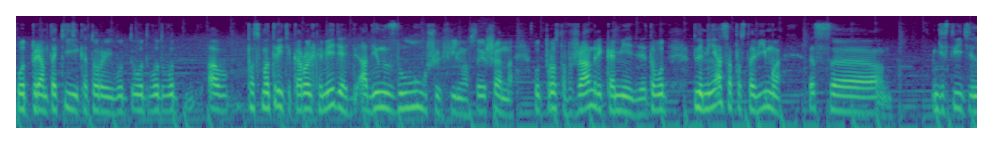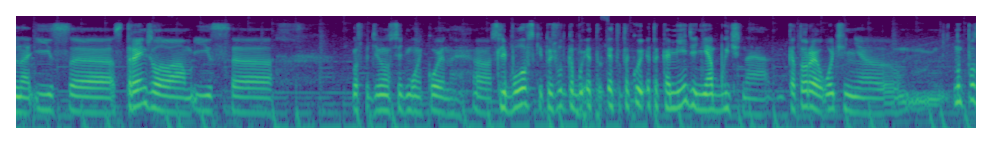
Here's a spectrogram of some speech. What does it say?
вот прям такие, которые вот вот вот вот а, посмотрите, Король комедии один из лучших фильмов совершенно, вот просто в жанре комедии. Это вот для меня сопоставимо с э, действительно и с э, Стрэнджеловым, и с э, господи, 97-й Коэна, э, Слебовский. То есть вот как бы это, это такой, это комедия необычная, которая очень, э, ну, по,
